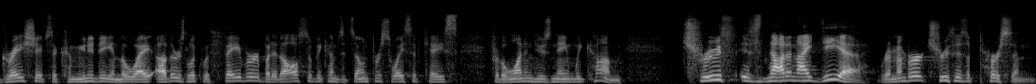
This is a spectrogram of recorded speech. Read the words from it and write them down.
Grace shapes a community in the way others look with favor, but it also becomes its own persuasive case for the one in whose name we come. Truth is not an idea. Remember, truth is a person.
